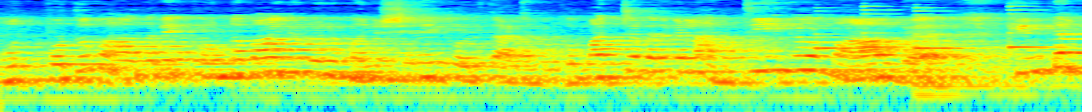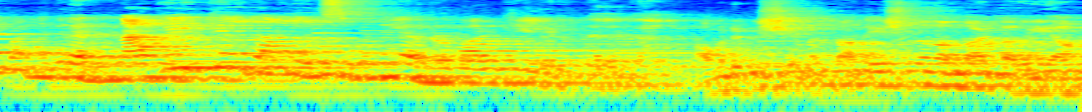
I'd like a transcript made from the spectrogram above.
மு- பொதுவாகவே கொண்டவாகிற ஒரு மனுஷனை பொறுத்த அளவுக்கு மற்றவர்கள் அதிகமாக கிண்டல் பண்ணுகிற நகைக்கிறதான ஒரு சூழ்நிலை அவனோட வாழ்க்கையில் இருந்திருக்கு അവന്റെ വിഷയം എന്താണ് യേശുവിനെ നന്നായിട്ട് അറിയാം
